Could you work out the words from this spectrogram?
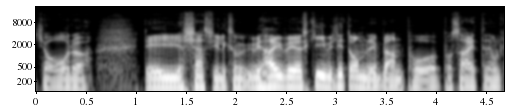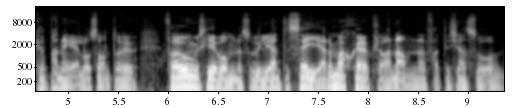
Ja då, det är ju, det känns ju liksom, vi har ju vi har skrivit lite om det ibland på, på sajten i olika paneler och sånt och förra gången vi skrev om det så ville jag inte säga de här självklara namnen för att det känns så,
